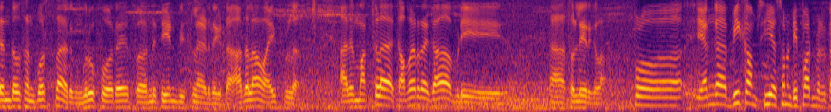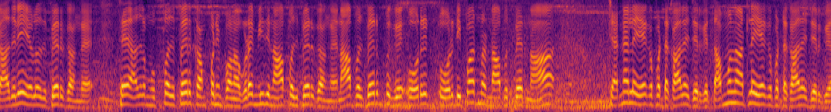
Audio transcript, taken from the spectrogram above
ten thousand post தான் இருக்கும். குரூப் ஃபோரு இப்போ வந்து டிஎன்பிசிலாம் எடுத்துக்கிட்டா அதெல்லாம் வாய்ப்பு இல்லை. அது மக்களை கவர்றதுக்காக அப்படி சொல்லியிருக்கலாம். இப்போது எங்கள் பிகாம் சிஎஸ்னு டிபார்ட்மெண்ட் இருக்குது அதுலேயே எழுபது பேர் இருக்காங்க. சரி அதில் முப்பது பேர் கம்பெனி போனால் கூட மீதி நாற்பது பேர் இருக்காங்க. நாற்பது பேருக்கு ஒரு ஒரு டிபார்ட்மெண்ட் நாற்பது பேர்னா சென்னையில் ஏகப்பட்ட காலேஜ் இருக்குது தமிழ்நாட்டில் ஏகப்பட்ட காலேஜ் இருக்குது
